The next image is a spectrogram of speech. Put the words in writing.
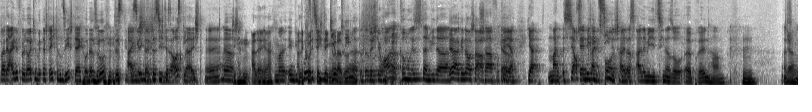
war der eine für Leute mit einer schlechteren Sehstärke oder so, dass, Eingestellt dass sich das ausgleicht. Ja, ja. Ja. die dann alle, ja. Wenn man irgendwie alle positive kurzsichtigen oder so. Ja. oder Durch die so. Hornhautkrümmung ist es dann wieder Ja, genau, scharf. scharf. Okay, ja. Ja, man, es ist ja auch Sehr so ein kleines medizinisch Vorurteil, dass alle Mediziner so äh, Brillen haben. Weißt Ja. du?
